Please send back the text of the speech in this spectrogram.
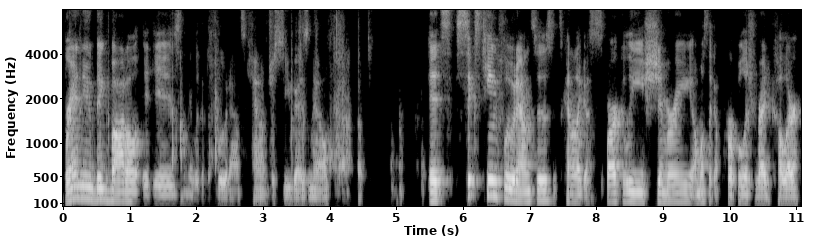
brand new, big bottle. It is, let me look at the fluid ounce count just so you guys know. It's 16 fluid ounces. It's kind of like a sparkly, shimmery, almost like a purplish red color.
